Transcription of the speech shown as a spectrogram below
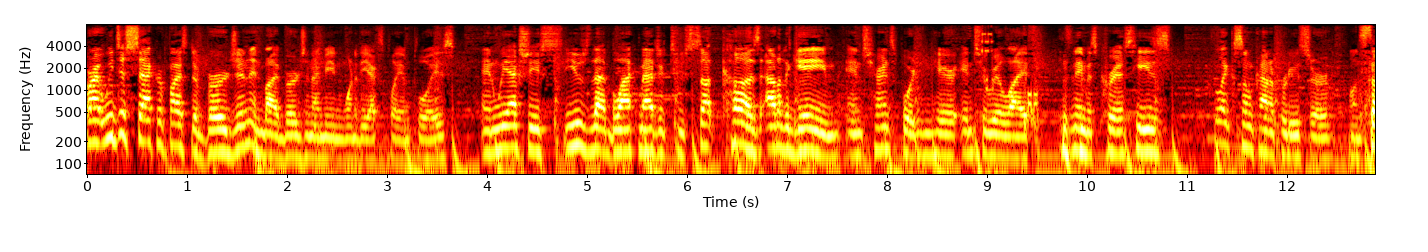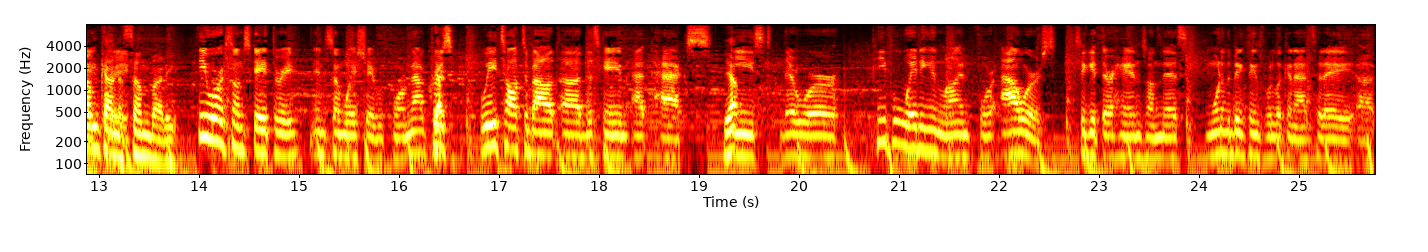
All right, we just sacrificed a virgin, and by virgin I mean one of the X-Play employees, and we actually used that black magic to suck Cuz out of the game and transport him here into real life. His name is Chris. He's like some kind of producer on Some Skate kind 3. of somebody. He works on Skate 3 in some way, shape, or form. Now, Chris, we talked about uh, this game at PAX Yep. East. There were people waiting in line for hours to get their hands on this. One of the big things we're looking at today, uh,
